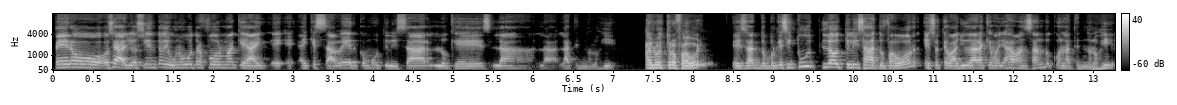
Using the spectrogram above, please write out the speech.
Pero, o sea, yo siento de una u otra forma que hay, eh, eh, hay que saber cómo utilizar lo que es la, la, la, tecnología. A nuestro favor. Exacto, porque si tú lo utilizas a tu favor, eso te va a ayudar a que vayas avanzando con la tecnología.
